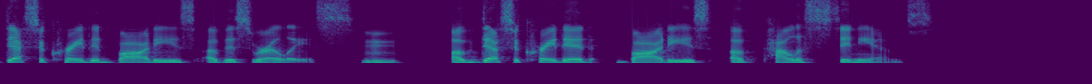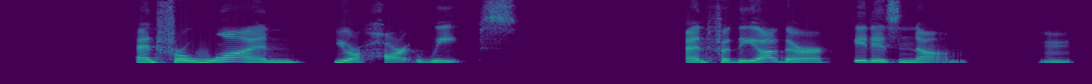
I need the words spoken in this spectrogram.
desecrated bodies of Israelis, mm. Of desecrated bodies of Palestinians. And for one, your heart weeps. And for the other, it is numb. Mm.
